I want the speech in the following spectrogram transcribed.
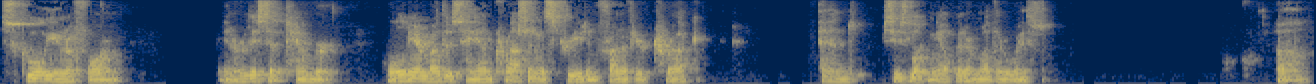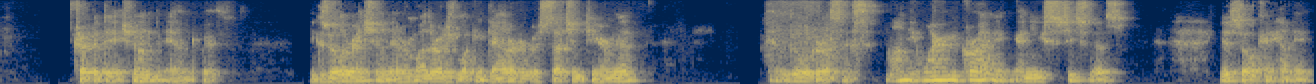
school uniform in early September, holding her mother's hand, crossing the street in front of your truck. And she's looking up at her mother with uh, trepidation and with exhilaration, and her mother is looking down at her with such endearment. And the little girl says, Mommy, why are you crying? And you, she says, It's okay, honey.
